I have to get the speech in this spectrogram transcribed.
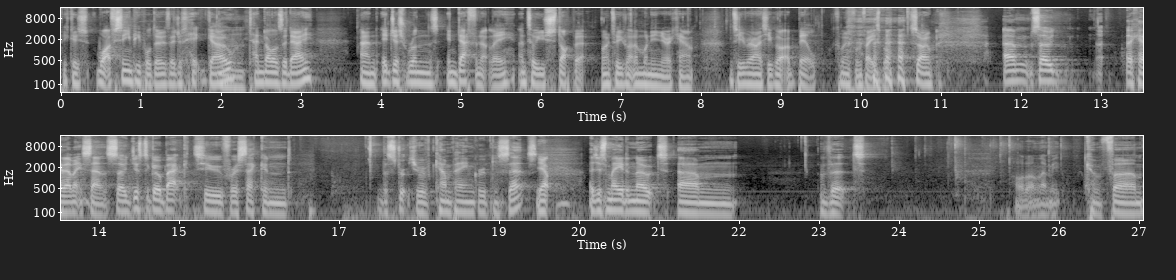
because what i've seen people do is they just hit go Mhm. $10 a day and it just runs indefinitely until you stop it or until you've got no money in your account until you realize you've got a bill coming from Facebook. so Um, so, okay, that makes sense. So, just to go back to for a second, the structure of campaign group and sets. Yep. I just made a note um, that. Hold on, let me confirm.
